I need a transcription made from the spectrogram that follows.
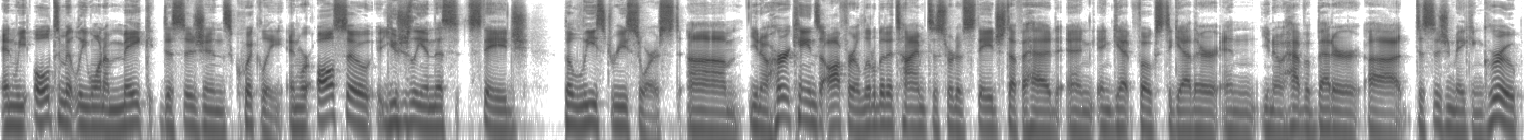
and we ultimately want to make decisions quickly. And we're also usually in this stage the least resourced. Um, you know, hurricanes offer a little bit of time to sort of stage stuff ahead and and get folks together and you know have a better uh, decision making group.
